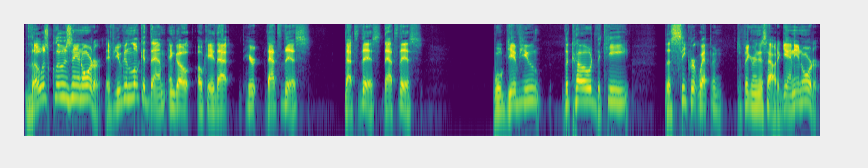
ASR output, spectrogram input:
Those clues in order. If you can look at them and go, okay, that here that's this, that's this, that's this, We'll give you the code, the key, the secret weapon to figuring this out. Again, in order.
